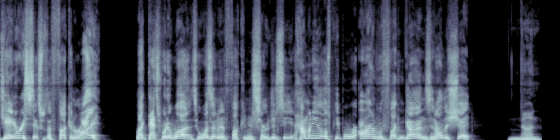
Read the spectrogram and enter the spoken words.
January 6th was a fucking riot. Like, that's what it was. It wasn't a fucking insurgency. How many of those people were armed with fucking guns and all this shit? None.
